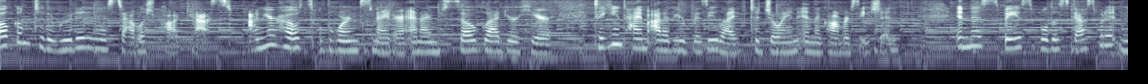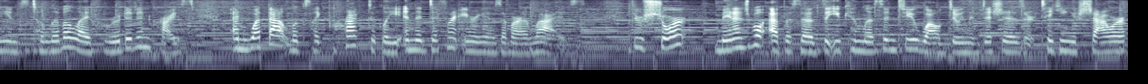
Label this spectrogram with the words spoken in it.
Welcome to the Rooted and Established podcast. I'm your host, Lauren Snyder, and I'm so glad you're here, taking time out of your busy life to join in the conversation. In this space, we'll discuss what it means to live a life rooted in Christ and what that looks like practically in the different areas of our lives. Through short, manageable episodes that you can listen to while doing the dishes or taking a shower,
